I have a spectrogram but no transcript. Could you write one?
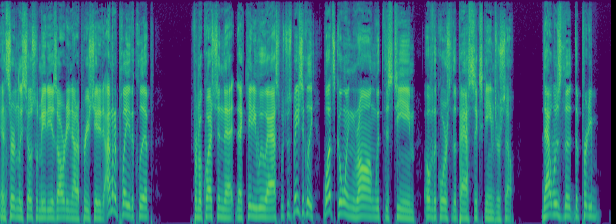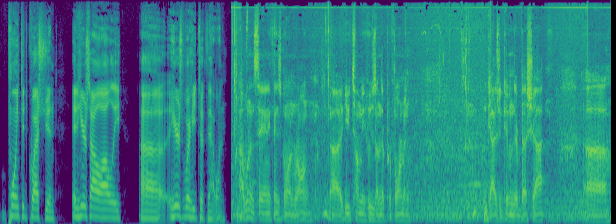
and certainly social media is already not appreciated. I'm going to play you the clip from a question that that Katie Woo asked, which was basically, "What's going wrong with this team over the course of the past six games or so?" That was the the pretty pointed question and here's how Ollie, uh, here's where he took that one. I wouldn't say anything's going wrong. Uh, you tell me who's underperforming. guys are giving their best shot uh,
